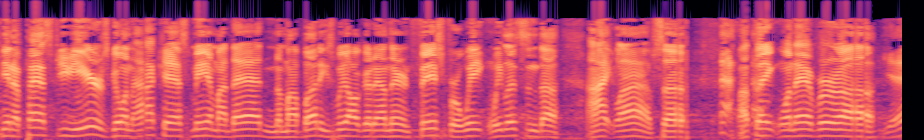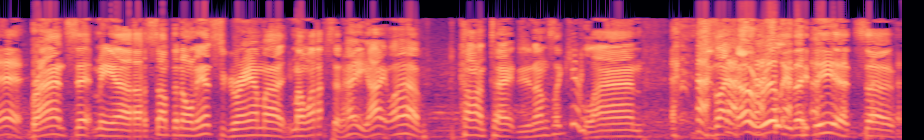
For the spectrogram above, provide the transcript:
you know, past few years going to ICAST, me and my dad and my buddies, we all go down there and fish for a week, and we listen to Ike Live. So I think whenever uh, yeah, Brian sent me uh, something on Instagram. I, my wife said, "Hey, Ike Live contacted you," and I was like, "You're lying." She's like, "No, really, they did." So,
